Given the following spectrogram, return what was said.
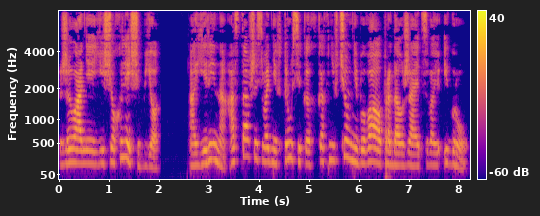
желание еще хлеще бьет. А Ирина, оставшись в одних трусиках, как ни в чем не бывало, продолжает свою игру.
